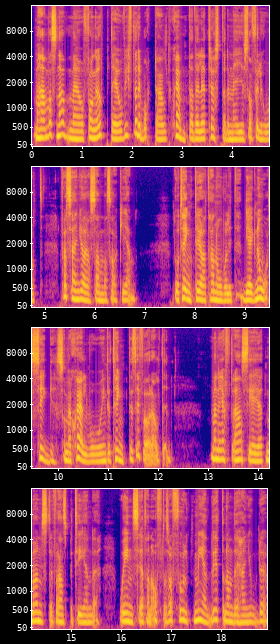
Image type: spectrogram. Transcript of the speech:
men han var snabb med att fånga upp det och viftade bort allt, skämtade eller tröstade mig och sa förlåt för att sedan göra samma sak igen. Då tänkte jag att han nog var lite diagnosig, som jag själv och inte tänkte sig för alltid. Men i efterhand ser jag ett mönster för hans beteende och inser att han oftast var fullt medveten om det han gjorde.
